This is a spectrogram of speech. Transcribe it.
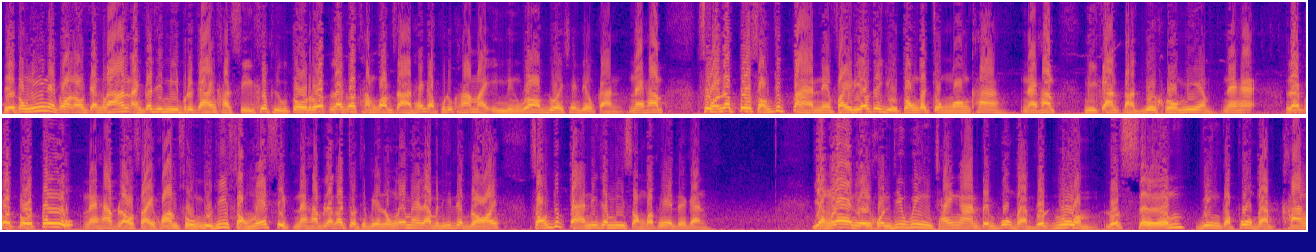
เดี๋ยวตรงนี้เนี่ยก่อนออกจากร้านอันก็จะมีบริการขัดสีเคลือบผิวตัวรถ แล้วก็ทำความสะอาดให้กับผู้ลูกค้าใหม่อีกหนึ่งรอบด้วยเช่นเดียวกันนะครับ ส่วนตัว 2.8 เนี่ยไฟเลี้ยวจะอยู่ตรงกระจกมองข้างนะครับ มีการตัดด้วยโครเมียมนะฮะแล้วก็ตัวตู้นะครับเราใส่ความสูงอยู่ที่2เมตร10นะครับแล้วก็จดทะเบียนลงเล่มให้แล้วเป็นที่เรียบร้อย 2.8 นี่จะมี 2 ประเภทด้วยกัน อย่างแรกเลยคนที่วิ่งใช้งานเป็นพวกแบบรถร่วม รถเสริม วิ่งกับพวกแบบคลัง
